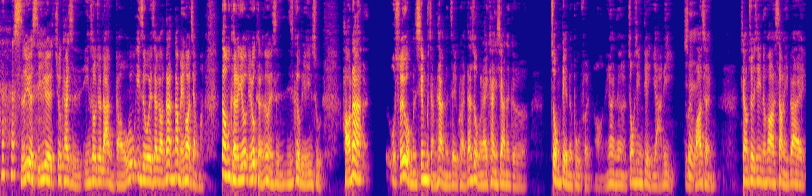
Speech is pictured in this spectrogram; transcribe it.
十月、十一月就开始营收就拉很高，我一直我也在高，那那没话讲嘛。那我们可能有有可能认为是你是个别因素。好，那我所以我们先不讲太阳能这一块，但是我们来看一下那个。重电的部分哦，你看那个中心电、雅力、华晨，像最近的话，上礼拜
